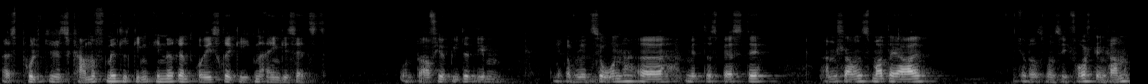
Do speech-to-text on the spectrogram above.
als politisches Kampfmittel gegen innere und äußere Gegner eingesetzt. Und dafür bietet eben die Revolution äh, mit das beste Anschauungsmaterial, was man sich vorstellen kann.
